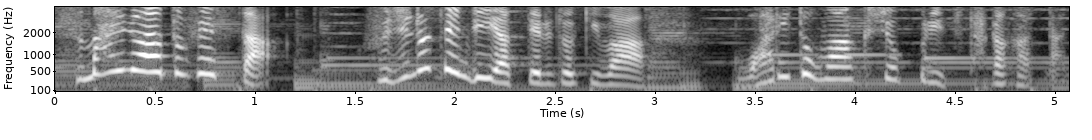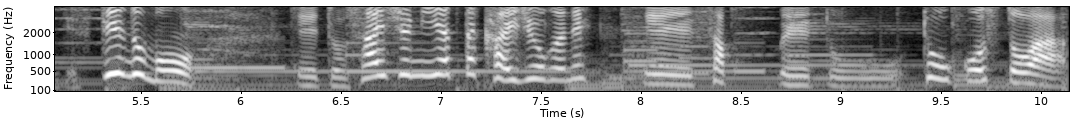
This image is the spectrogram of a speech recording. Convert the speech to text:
スマイルアートフェスタ、藤野店でやってる時は、割とワークショップ率高かったんです。っていうのも、えーと、最初にやった会場がね、えーさえーと、と投稿ストア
